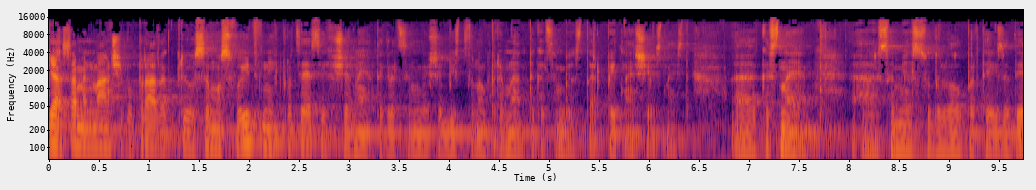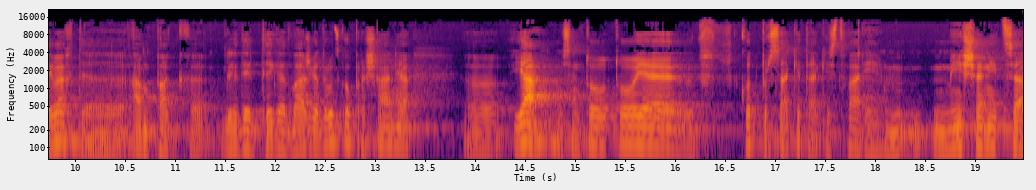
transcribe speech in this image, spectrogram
Ja, samo en manjši popravek pri osamosvojitvenih procesih še ne. Takrat sem bil še bistveno premlad, takrat sem bil star 15-16. Eh, kasneje eh, sem jaz sodeloval pri teh zadevah, ampak eh, glede tega vašega drugega vprašanja, ja, mislim, to, to je kot pri vsaki taki stvari. Mešanica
